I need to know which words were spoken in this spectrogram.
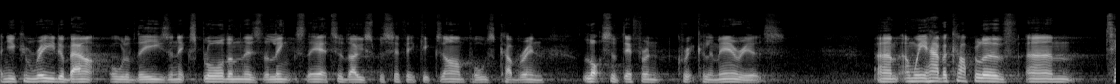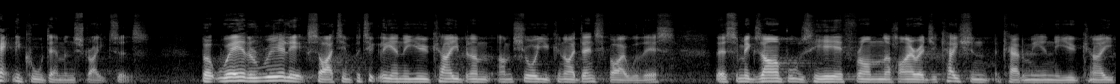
And you can read about all of these and explore them. There's the links there to those specific examples covering lots of different curriculum areas. Um, and we have a couple of um, technical demonstrators. But where the really exciting, particularly in the UK, but I'm, I'm sure you can identify with this, there's some examples here from the Higher Education Academy in the UK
